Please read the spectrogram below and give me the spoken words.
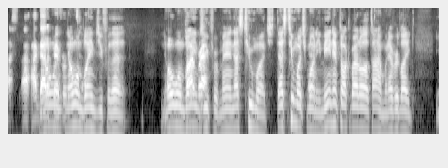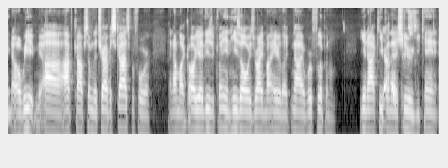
I, I, I got no a pair one, for no one retail. blames you for that. No one blames you racks. for man. That's too much. That's too much money. Me and him talk about it all the time. Whenever like, you know, we uh, I've copped some of the Travis Scotts before, and I'm like, oh yeah, these are clean. He's always right in my ear, like, nah, we're flipping them. You're not keeping Yo. that shoe. You can't.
